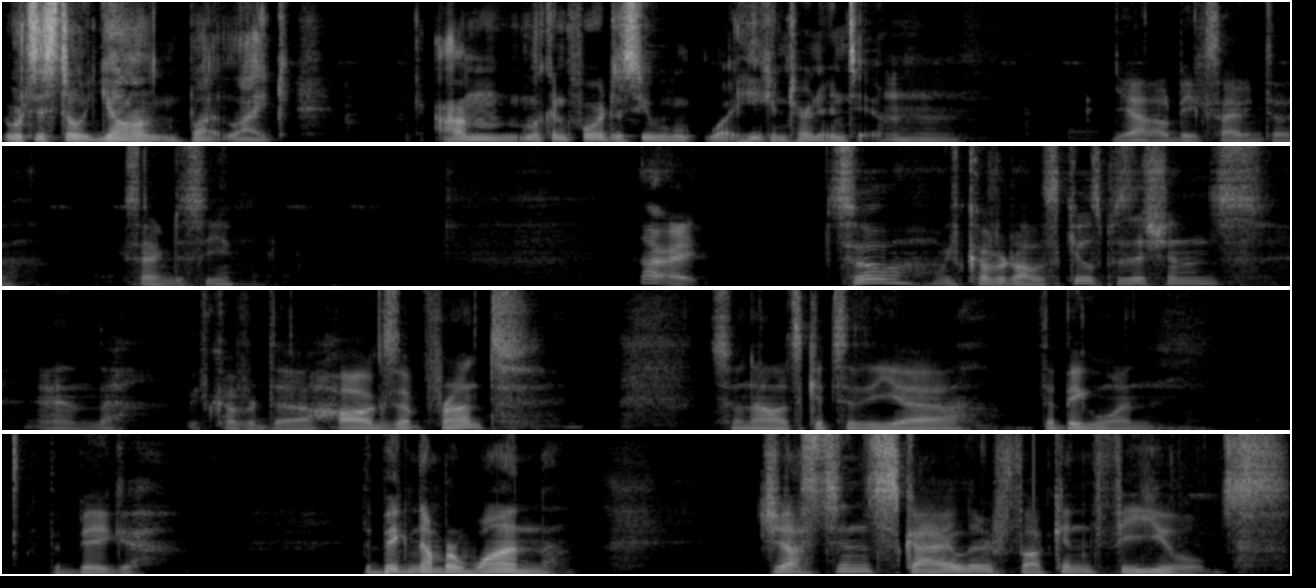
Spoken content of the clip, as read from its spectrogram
which is still young, but like I'm looking forward to see what he can turn into. hmm Yeah, that'll be exciting to exciting to see. All right, so we've covered all the skills positions, and we've covered the hogs up front. So now let's get to the uh, the big one, the big, the big number one, Justin Skyler fucking Fields.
